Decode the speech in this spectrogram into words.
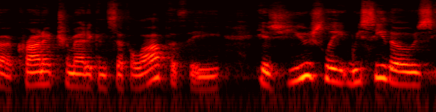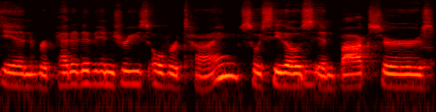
uh, chronic traumatic encephalopathy is usually we see those in repetitive injuries over time. So we see those in boxers,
